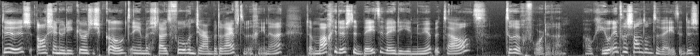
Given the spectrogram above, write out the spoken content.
Dus als jij nu die cursus koopt en je besluit volgend jaar een bedrijf te beginnen, dan mag je dus de BTW die je nu hebt betaald, terugvorderen. Ook heel interessant om te weten. Dus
